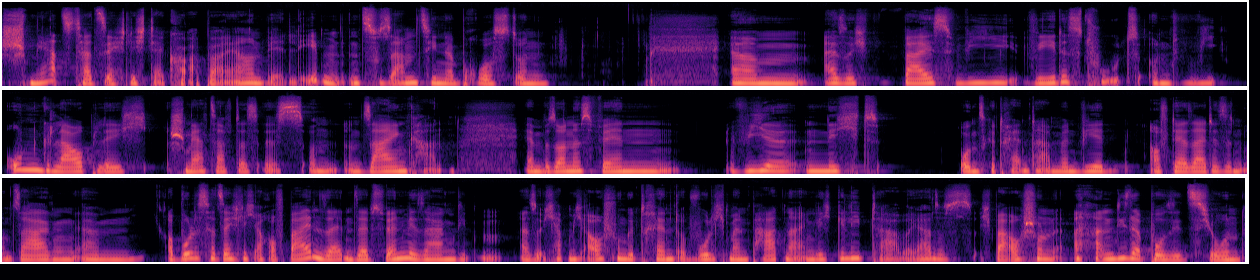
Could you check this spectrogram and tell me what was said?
schmerzt tatsächlich der Körper, ja, und wir erleben ein Zusammenziehen der Brust und ähm, also ich weiß, wie weh das tut und wie unglaublich schmerzhaft das ist und, und sein kann. Ähm, besonders wenn wir nicht uns getrennt haben, wenn wir auf der Seite sind und sagen, ähm, obwohl es tatsächlich auch auf beiden Seiten, selbst wenn wir sagen, die, also ich habe mich auch schon getrennt, obwohl ich meinen Partner eigentlich geliebt habe. Ja, also ich war auch schon an dieser Position,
